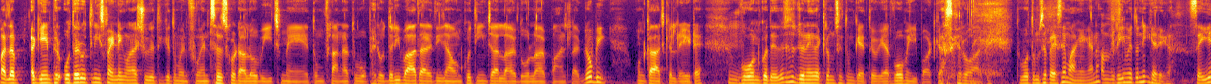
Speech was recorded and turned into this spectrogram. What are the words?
مطلب اگین پھر ادھر اتنی اسپینڈنگ ہونا شروع ہوتی کہ تم انفلوئنسرس کو ڈالو بیچ میں تم فلانا تو وہ پھر ادھر ہی بات آ رہی تھی جہاں ان کو تین چار لاکھ دو لاکھ پانچ لاکھ جو بھی ان کا آج کل ریٹ ہے وہ ان کو دے دو۔ جیسے جنید اکرم سے تم کہتے ہو یار وہ میری پوڈ کاسٹ کرو آگے تو وہ تم سے پیسے مانگے گا نا۔ فری میں تو نہیں کرے گا۔ صحیح ہے۔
